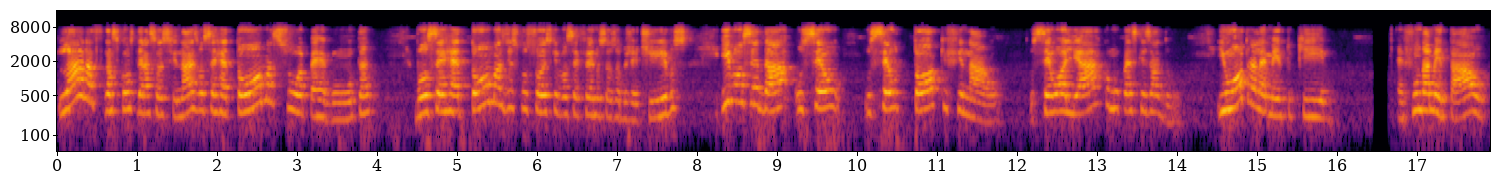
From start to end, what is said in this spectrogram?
Lá nas, nas considerações finais, você retoma a sua pergunta, você retoma as discussões que você fez nos seus objetivos e você dá o seu o seu toque final, o seu olhar como pesquisador. E um outro elemento que é fundamental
